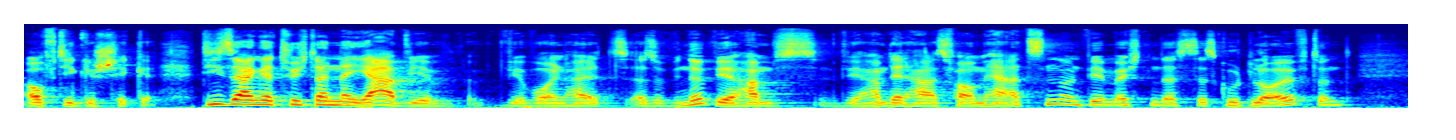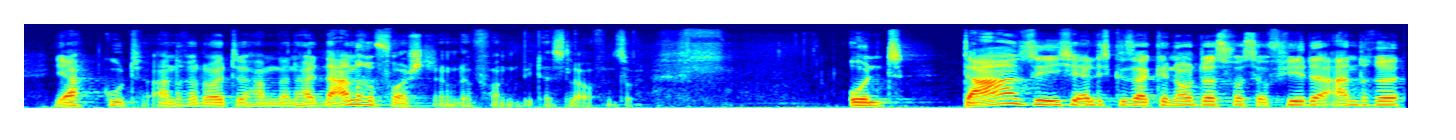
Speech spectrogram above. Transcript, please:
auf die Geschicke? Die sagen natürlich dann, naja, wir, wir wollen halt, also ne, wir, haben's, wir haben den HSV im Herzen und wir möchten, dass das gut läuft. Und ja, gut, andere Leute haben dann halt eine andere Vorstellung davon, wie das laufen soll. Und da sehe ich ehrlich gesagt genau das, was auf jede andere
